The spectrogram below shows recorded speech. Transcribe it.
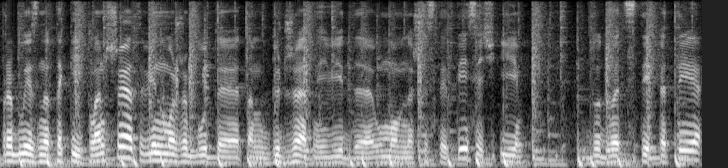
приблизно такий планшет. Він може бути там бюджетний від е, умовно 6 тисяч і до 25 е,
